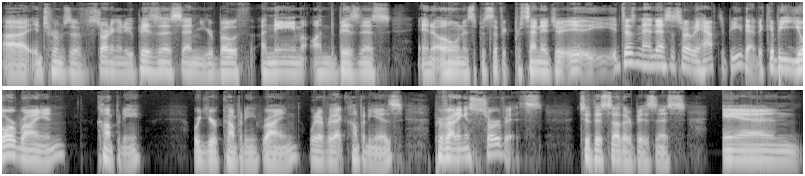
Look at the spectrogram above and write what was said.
uh, in terms of starting a new business, and you're both a name on the business and own a specific percentage, it, it doesn't necessarily have to be that. It could be your Ryan company or your company, Ryan, whatever that company is, providing a service to this other business, and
